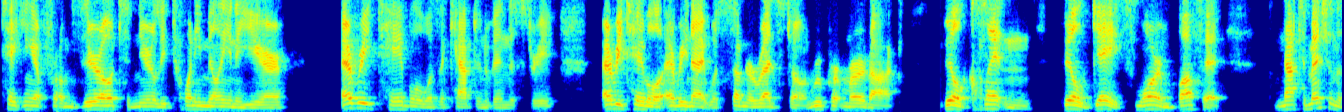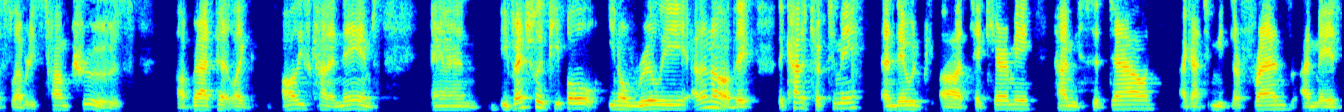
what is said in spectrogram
taking it from zero to nearly 20 million a year every table was a captain of industry. Every table, every night was Sumner Redstone, Rupert Murdoch, Bill Clinton, Bill Gates, Warren Buffett, not to mention the celebrities, Tom Cruise, uh, Brad Pitt, like all these kind of names. And eventually people, you know, really, I don't know, they, they kind of took to me and they would uh, take care of me, have me sit down. I got to meet their friends. I made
